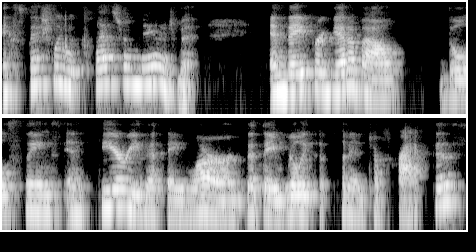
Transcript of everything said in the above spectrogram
especially with classroom management. And they forget about those things in theory that they learned that they really could put into practice.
